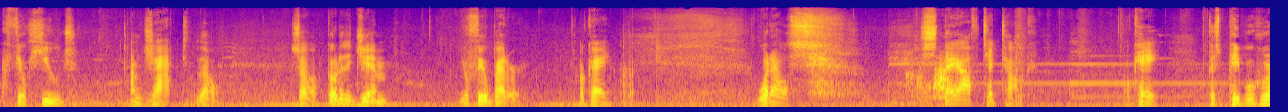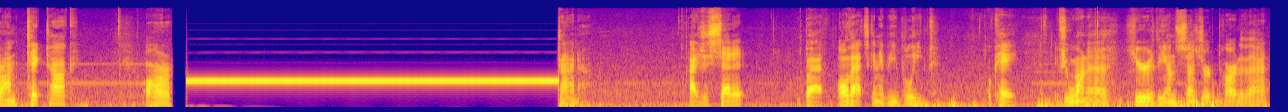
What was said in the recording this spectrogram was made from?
I feel huge. I'm jacked though. So, go to the gym. You'll feel better. Okay? What else? Stay off TikTok. Okay? Because people who are on TikTok are China. I just said it, but all that's going to be bleeped. Okay? If you want to hear the uncensored part of that,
